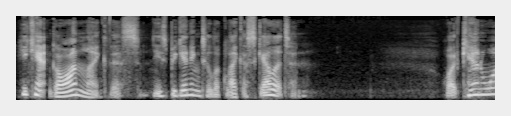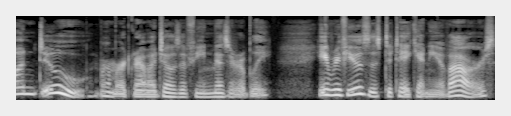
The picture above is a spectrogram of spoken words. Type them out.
He can't go on like this. He's beginning to look like a skeleton." "What can one do?" murmured Grandma Josephine miserably. "He refuses to take any of ours.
